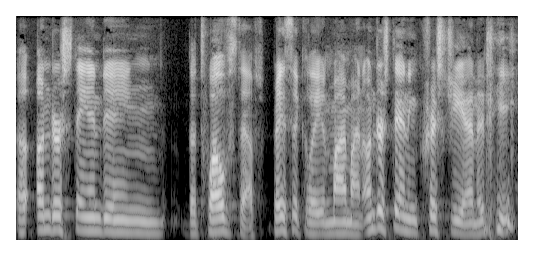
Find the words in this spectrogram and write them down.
Uh, understanding the 12 steps, basically, in my mind, understanding Christianity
